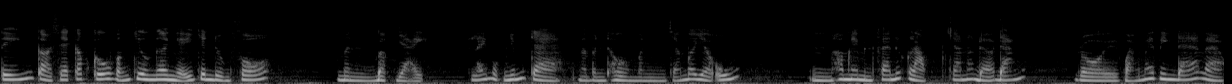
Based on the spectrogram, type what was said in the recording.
tiếng còi xe cấp cứu vẫn chưa ngơi nghỉ trên đường phố. Mình bật dậy, lấy một nhúm trà mà bình thường mình chẳng bao giờ uống. Ừ, hôm nay mình pha nước lọc cho nó đỡ đắng, rồi quẳng mấy viên đá vào,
